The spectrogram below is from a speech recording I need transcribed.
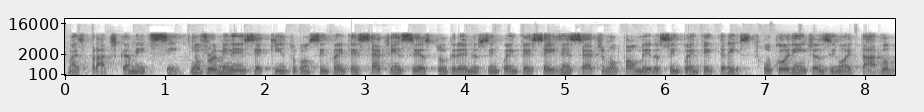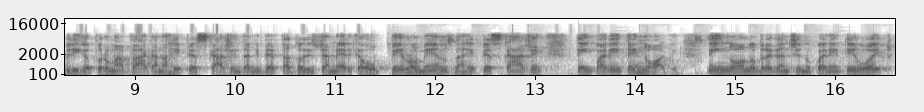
mas praticamente sim. O Fluminense é quinto com 57, em sexto o Grêmio 56, em sétimo o Palmeiras 53. O Corinthians em oitavo briga por uma vaga na repescagem da Libertadores de América, ou pelo menos na repescagem, tem 49. Em nono o Bragantino 48,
